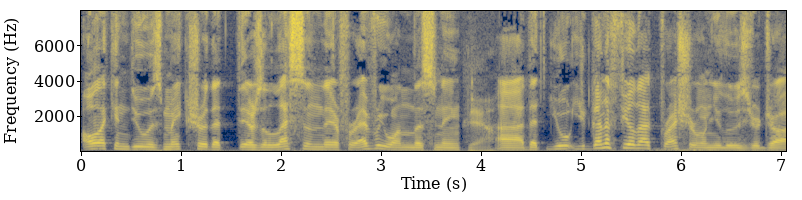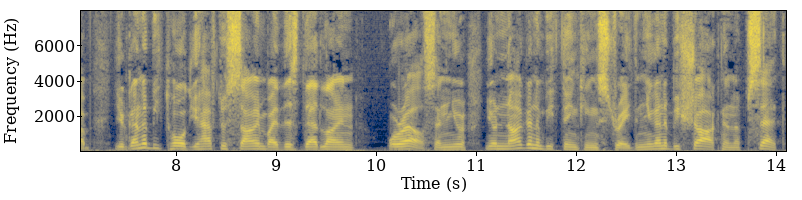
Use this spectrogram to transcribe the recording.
all I can do is make sure that there's a lesson there for everyone listening. Yeah. Uh, that you you're gonna feel that pressure when you lose your job. You're gonna be told you have to sign by this deadline or else, and you're you're not gonna be thinking straight, and you're gonna be shocked and upset,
